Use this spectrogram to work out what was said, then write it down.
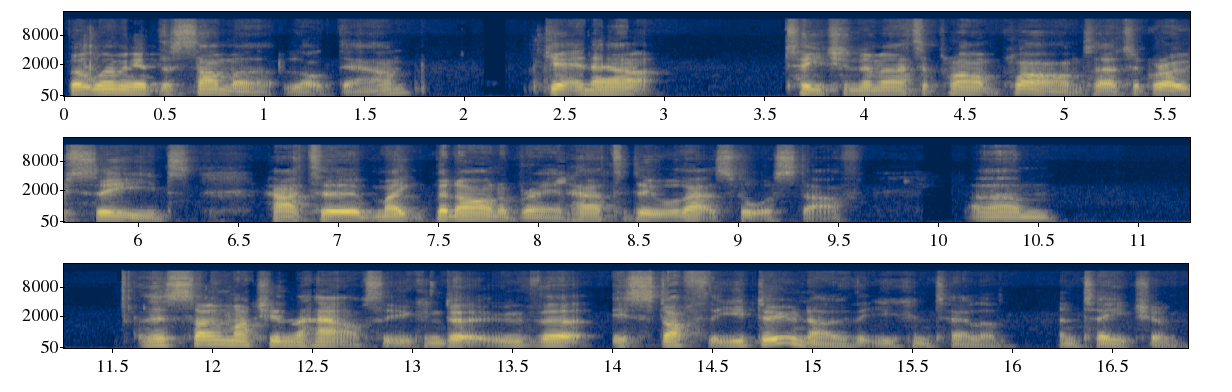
but when we had the summer lockdown, getting out, teaching them how to plant plants, how to grow seeds, how to make banana bread, how to do all that sort of stuff. Um, there's so much in the house that you can do that is stuff that you do know that you can tell them and teach them.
